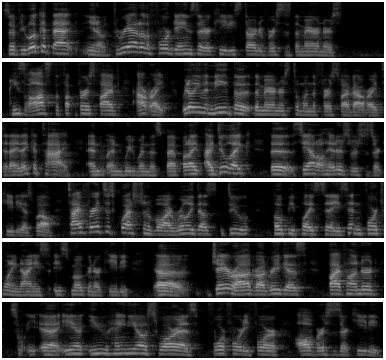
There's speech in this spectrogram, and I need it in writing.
So if you look at that, you know, three out of the four games that Urquidy started versus the Mariners, he's lost the f- first five outright. We don't even need the, the Mariners to win the first five outright today. They could tie and, and we'd win this bet. But I, I do like the Seattle hitters versus Urquidy as well. Ty France questionable. I really does do hope he plays today. He's hitting 429. He's he's smoking Urquidy. Uh, J Rod Rodriguez 500. Uh, Eugenio Suarez 444, all versus Urquidy.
